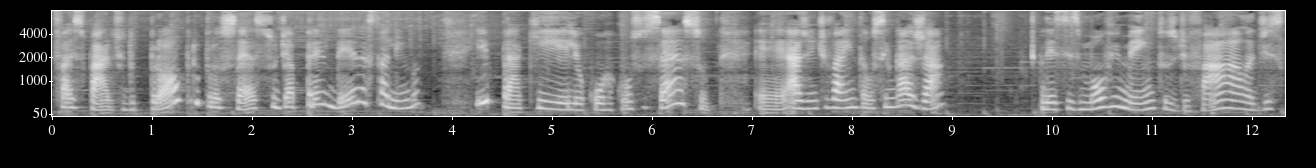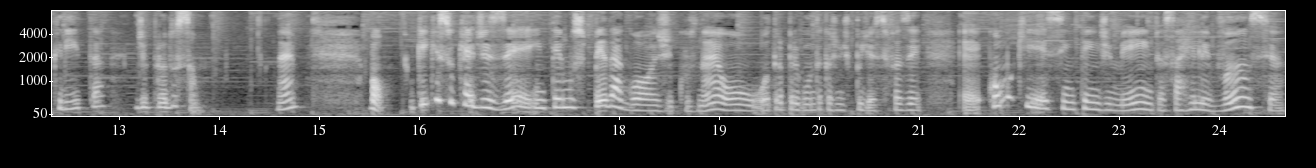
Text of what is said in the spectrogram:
faz parte do próprio processo de aprender esta língua e para que ele ocorra com sucesso, é, a gente vai então se engajar nesses movimentos de fala, de escrita, de produção, né? O que, que, isso quer dizer em termos pedagógicos, né? Ou outra pergunta que a gente podia se fazer é como que esse entendimento, essa relevância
